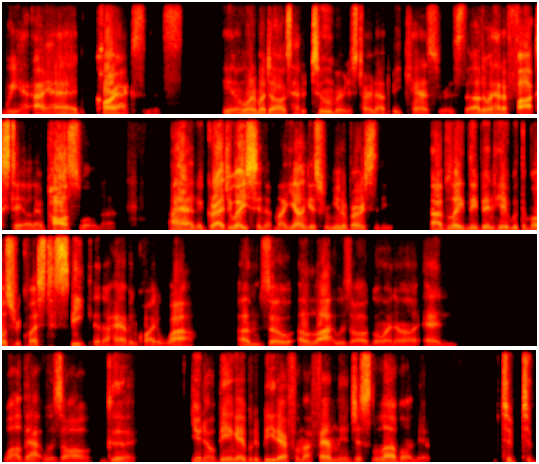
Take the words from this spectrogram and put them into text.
we I had car accidents. You know, one of my dogs had a tumor that's turned out to be cancerous. The other one had a foxtail, their paw swollen up. I had a graduation of my youngest from university. I've lately been hit with the most requests to speak than I have in quite a while. Um, so a lot was all going on. And while that was all good, you know, being able to be there for my family and just love on them, to to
